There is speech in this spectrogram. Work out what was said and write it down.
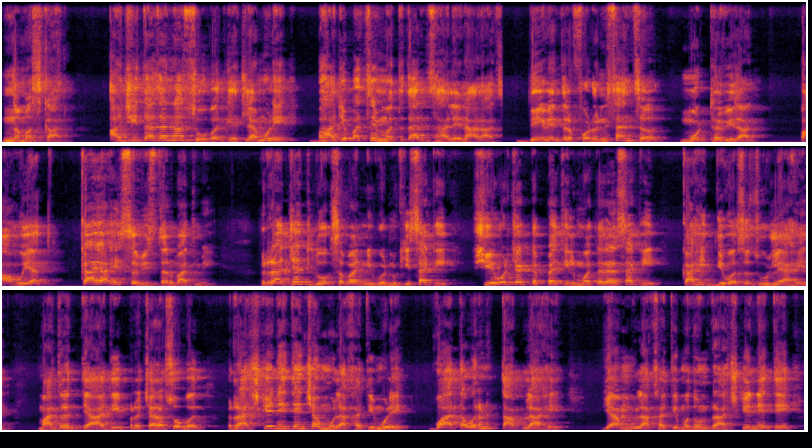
नमस्कार. अजितदादांना सोबत घेतल्यामुळे भाजपाचे मतदार झाले नाराज. देवेंद्र फडणवीसांचं मोठं विधान. पाहूयात काय आहे सविस्तर बातमी. राज्यात लोकसभा निवडणुकीसाठी शेवटच्या टप्प्यातील मतदानासाठी काही दिवसच उरले आहेत. मात्र त्याआधी प्रचारासोबत राजकीय नेत्यांच्या मुलाखतीमुळे वातावरण तापलं आहे. या मुलाखतीमधून राजकीय नेते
